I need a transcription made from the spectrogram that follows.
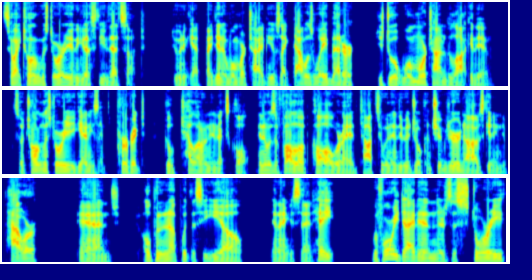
So I told him the story and he goes, Steve, that sucked. Do it again. I did it one more time. He was like, That was way better. Just do it one more time to lock it in. So I told him the story again. He's like, Perfect go tell it on your next call. And it was a follow up call where I had talked to an individual contributor. Now I was getting to power and opening it up with the CEO. And I just said, Hey, before we dive in, there's this story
